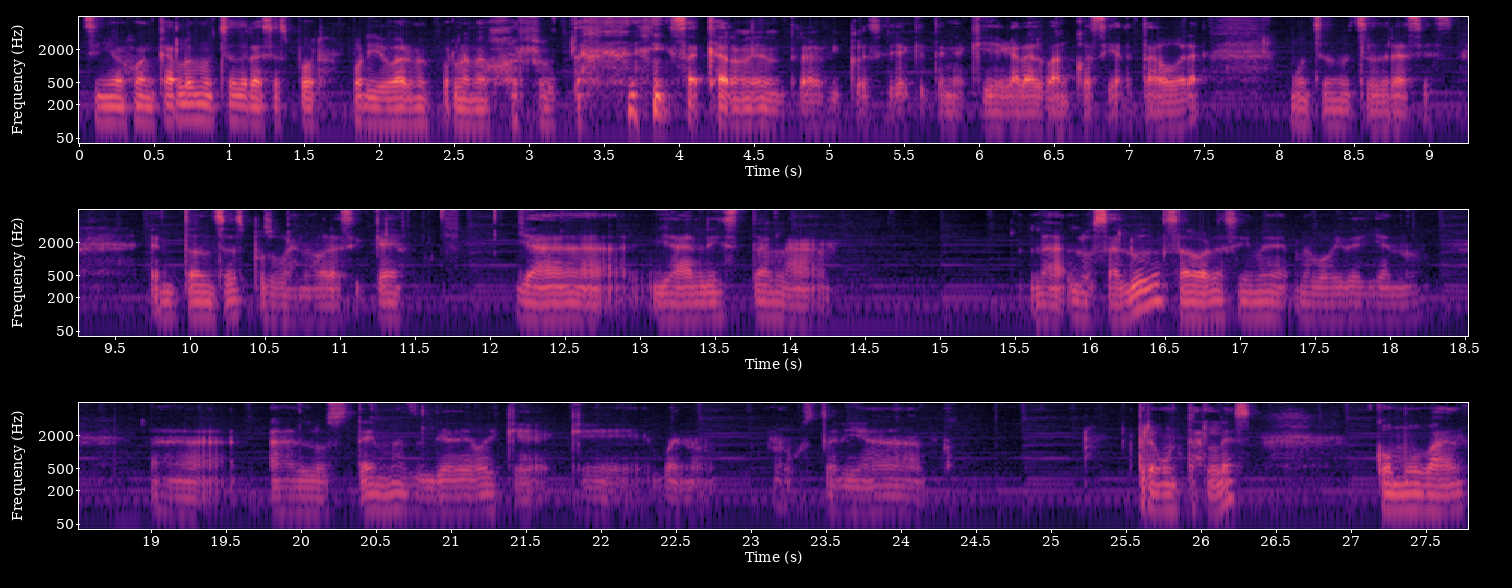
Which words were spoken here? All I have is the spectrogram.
Señor Juan Carlos, muchas gracias por, por llevarme por la mejor ruta y sacarme del tráfico ese día que tenía que llegar al banco a cierta hora. Muchas, muchas gracias. Entonces, pues bueno, ahora sí que ya, ya lista la, los saludos. Ahora sí me, voy de lleno a, los temas del día de hoy que, que, bueno, me gustaría preguntarles cómo van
